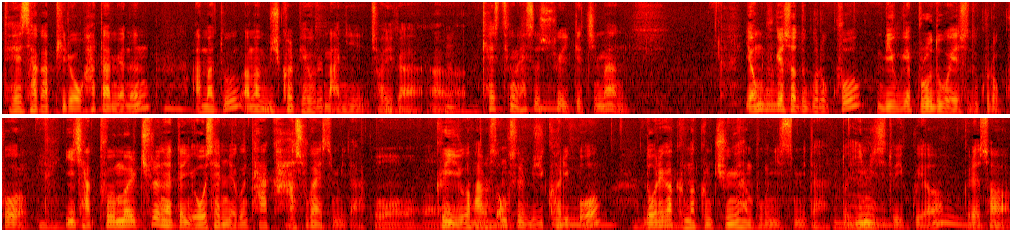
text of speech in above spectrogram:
대사가 필요하다면은 아마도 아마 뮤지컬 배우를 많이 저희가 어, 캐스팅을 했을 수 있겠지만 영국에서도 그렇고 미국의 브로드웨이에서도 그렇고 이 작품을 출연했던 요셉 역은 다 가수가 했습니다. 오. 그 이유가 바로 송스루 뮤지컬이고 노래가 그만큼 중요한 부분이 있습니다. 또 이미지도 있고요. 그래서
